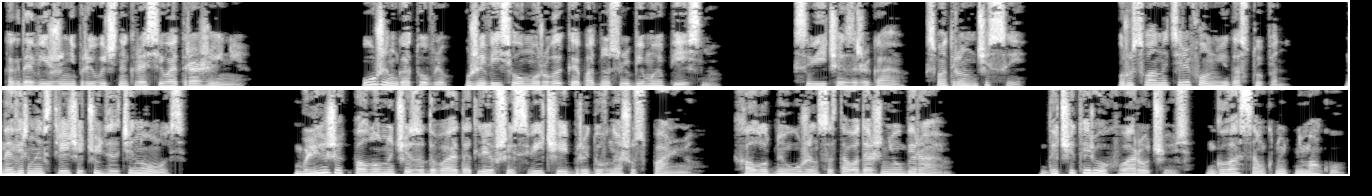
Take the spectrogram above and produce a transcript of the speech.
когда вижу непривычно красивое отражение. Ужин готовлю, уже весело мурлыкая под нос любимую песню. Свечи зажигаю, смотрю на часы. У Руслана телефон недоступен. Наверное, встреча чуть затянулась. Ближе к полуночи задуваю дотлевшие свечи и бреду в нашу спальню. Холодный ужин со стола даже не убираю. До четырех ворочаюсь, глаз сомкнуть не могу.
